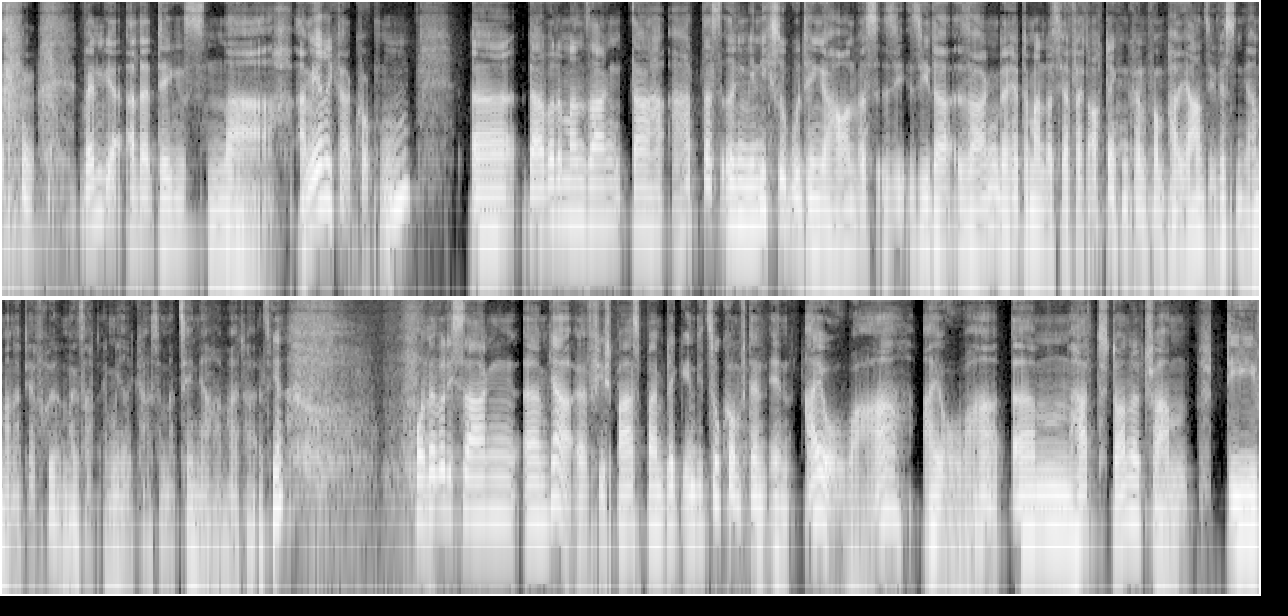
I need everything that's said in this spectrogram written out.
wenn wir allerdings nach Amerika gucken, da würde man sagen, da hat das irgendwie nicht so gut hingehauen, was Sie, Sie da sagen. Da hätte man das ja vielleicht auch denken können vor ein paar Jahren. Sie wissen ja, man hat ja früher immer gesagt, Amerika ist immer zehn Jahre weiter als wir. Und da würde ich sagen, ähm, ja, äh, viel Spaß beim Blick in die Zukunft, denn in Iowa, Iowa ähm, hat Donald Trump die,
